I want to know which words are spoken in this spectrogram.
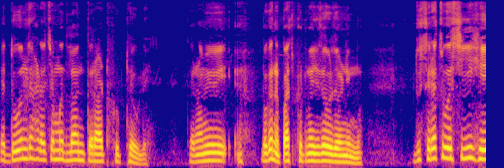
या दोन झाडाच्या मधलं अंतर आठ फूट ठेवलं आहे कारण आम्ही बघा ना पाच फूट म्हणजे जवळजवळ निम्म. दुसऱ्याच वर्षी हे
